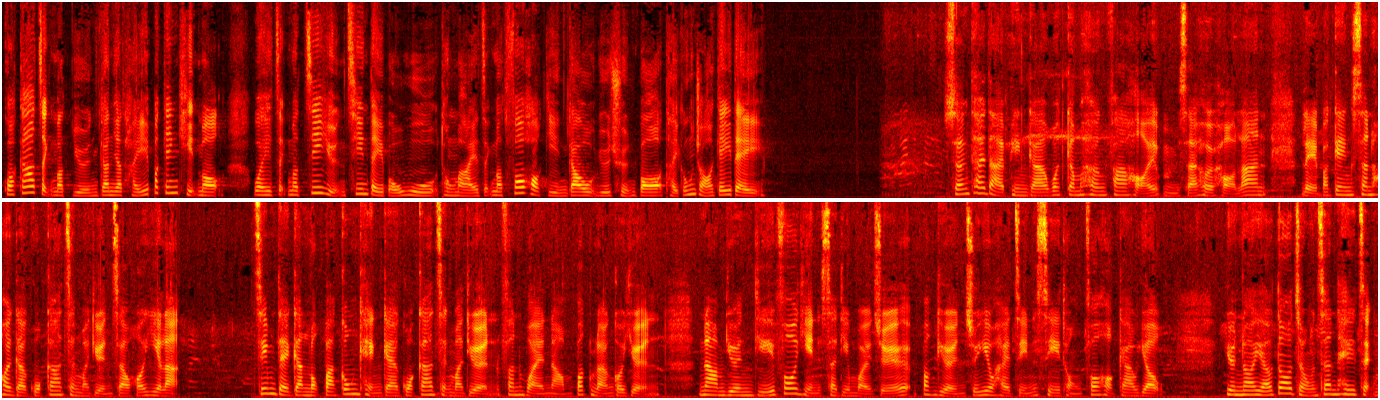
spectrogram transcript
國家植物園近日喺北京揭幕，為植物資源遷地保護同埋植物科學研究與傳播提供咗基地。想睇大片嘅鬱金香花海，唔使去荷蘭，嚟北京新開嘅國家植物園就可以啦。佔地近六百公頃嘅國家植物園分為南北兩個園，南園以科研實驗為主，北園主要係展示同科學教育。園內有多種珍稀植物，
